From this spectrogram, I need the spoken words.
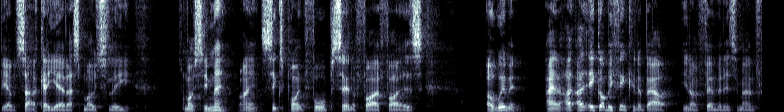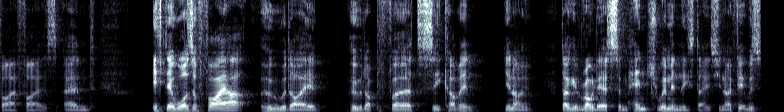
be able to say, okay, yeah, that's mostly, it's mostly men, right? Six point four percent of firefighters are women, and I, I, it got me thinking about you know feminism and firefighters, and if there was a fire, who would I who would I prefer to see come in? You know, don't get me wrong. There's some hench women these days. You know, if it was,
